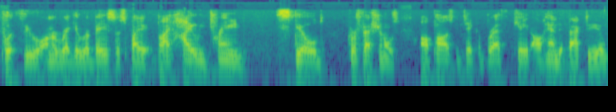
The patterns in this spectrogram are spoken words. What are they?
put through on a regular basis by, by highly trained, skilled professionals. I'll pause to take a breath. Kate, I'll hand it back to you.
